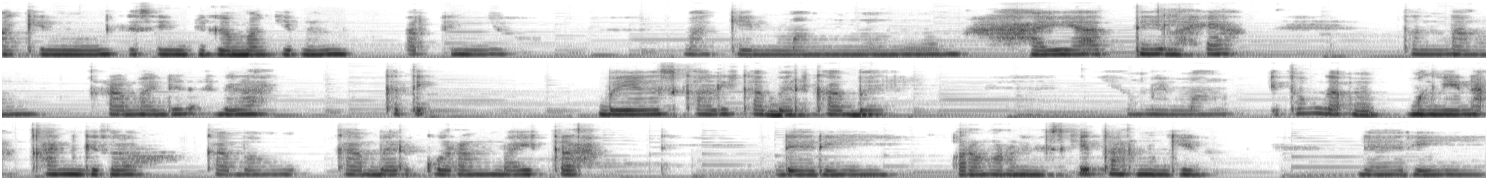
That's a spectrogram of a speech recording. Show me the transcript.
makin ke sini juga makin tertinju makin menghayati lah ya tentang Ramadan adalah ketik banyak sekali kabar-kabar yang memang itu nggak mengenakan gitu loh kabar kabar kurang baik lah dari orang-orang di sekitar mungkin. Dari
